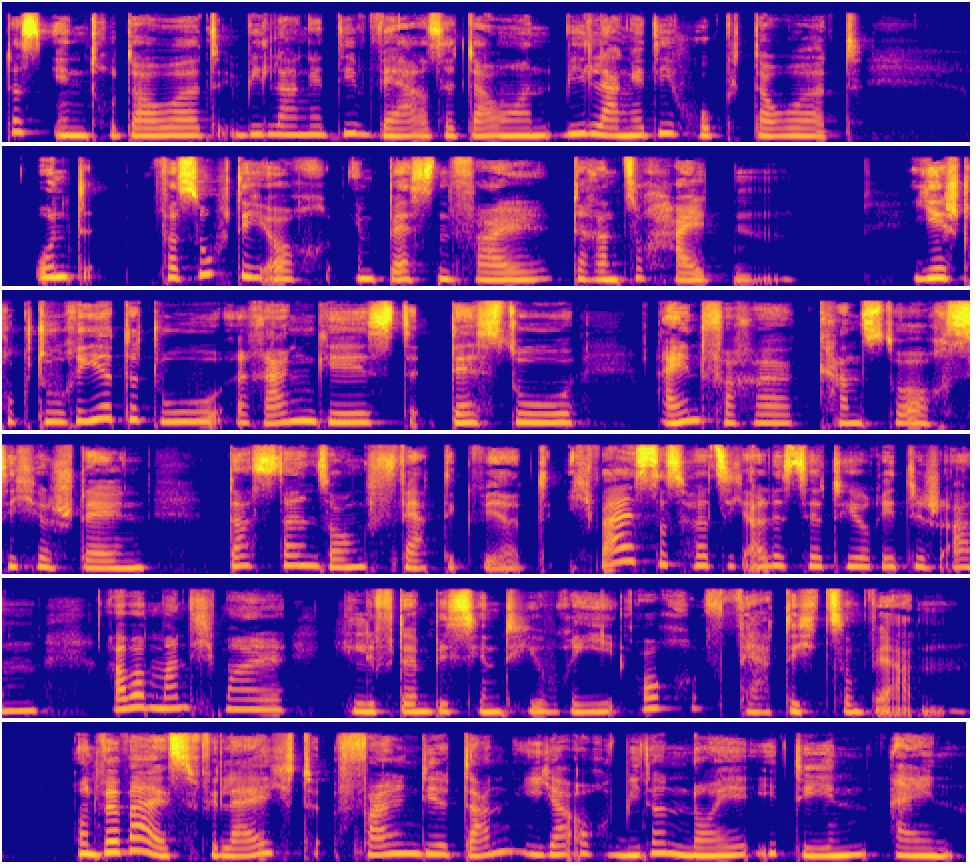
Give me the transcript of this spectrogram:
das Intro dauert, wie lange die Verse dauern, wie lange die Hook dauert. Und versuch dich auch im besten Fall daran zu halten. Je strukturierter du rangehst, desto einfacher kannst du auch sicherstellen, dass dein Song fertig wird. Ich weiß, das hört sich alles sehr theoretisch an, aber manchmal hilft ein bisschen Theorie auch fertig zu werden. Und wer weiß, vielleicht fallen dir dann ja auch wieder neue Ideen ein.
